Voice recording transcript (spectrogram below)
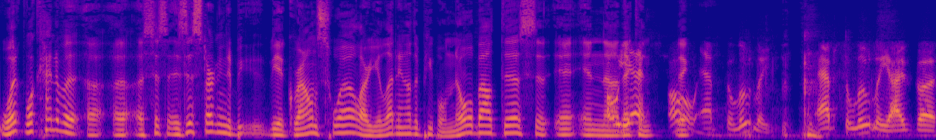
what what kind of a, a, a assistance is this starting to be, be a groundswell? Are you letting other people know about this? And, and uh, oh yes. can oh, that- absolutely, absolutely. I've uh,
